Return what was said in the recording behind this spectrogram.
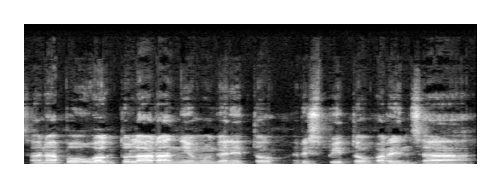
Sana po wag tularan yung mga ganito. Respeto pa rin sa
